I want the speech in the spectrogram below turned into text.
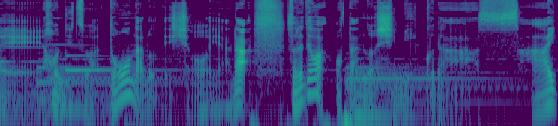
え、本日はどうなるでしょうやらそれではお楽しみください。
